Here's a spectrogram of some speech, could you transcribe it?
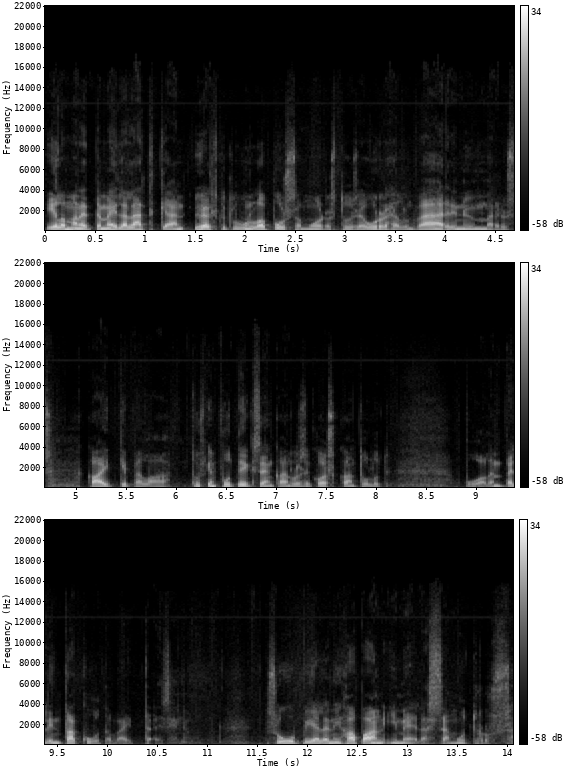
Ilman, että meillä lätkään 90-luvun lopussa muodostui se urheilun väärinymmärrys, kaikki pelaa, tuskin futikseenkaan olisi koskaan tullut puolen pelin takuuta väittäisin. Suupieleni hapan imelässä mutrussa.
